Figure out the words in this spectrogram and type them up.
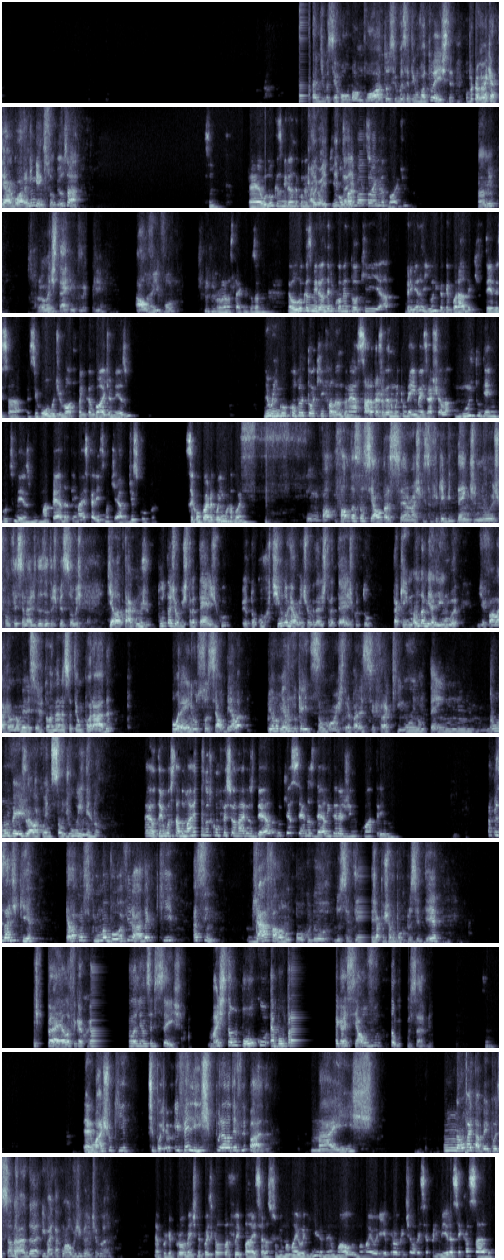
de você rouba um voto se você tem um voto extra. O problema é que até agora ninguém soube usar. Sim. É, o Lucas Miranda comentou Caiu aí, que tá roubar aí, Camboja. Problemas técnicos aqui. Ao Ai. vivo. Problemas técnicos ao vivo. É, o Lucas Miranda ele comentou que a primeira e única temporada que teve essa, esse roubo de voto foi em Camboja mesmo. E o Ingo completou aqui falando, né? A Sarah tá jogando muito bem, mas acho ela muito game boots mesmo. Uma pedra tem mais carisma que ela, desculpa. Você concorda com o Ingo, Rabone? Sim, falta social para Sarah. Acho que isso fica evidente nos confessionários das outras pessoas. Que ela tá com um puta jogo estratégico. Eu tô curtindo realmente o jogo dela estratégico. Tô, tá queimando a minha língua de falar que ela não merecia retornar nessa temporada. Porém, o social dela pelo menos o que a edição mostra parece ser fraquinho e não tem. Não, não vejo ela com a edição de winner, não. É, eu tenho gostado mais dos confessionários dela do que as cenas dela interagindo com a tribo. Apesar de que ela conseguiu uma boa virada que, assim, já falando um pouco do, do CT, já puxando um pouco para o CT, para ela ficar com aquela aliança de seis mas tão pouco é bom para pegar esse alvo tão, sabe? É. Eu acho que, tipo, eu fiquei feliz por ela ter flipado, mas não vai estar tá bem posicionada e vai estar tá com um alvo gigante agora. É, porque provavelmente depois que ela flipar e se ela assumir uma maioria, né, um alvo, uma maioria, provavelmente ela vai ser a primeira a ser caçada.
